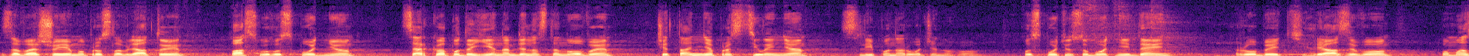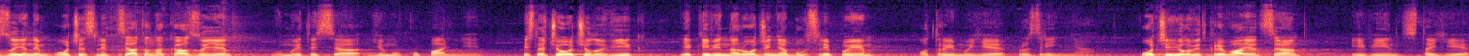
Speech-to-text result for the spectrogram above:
завершуємо прославляти Пасху Господню, церква подає нам для настанови читання про зцілення сліпонародженого. Господь у суботній день робить грязиво, помазує ним очі сліпця та наказує вмитися йому в купальні. Після чого чоловік, який він народження був сліпим, отримує прозріння. Очі його відкриваються, і він стає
